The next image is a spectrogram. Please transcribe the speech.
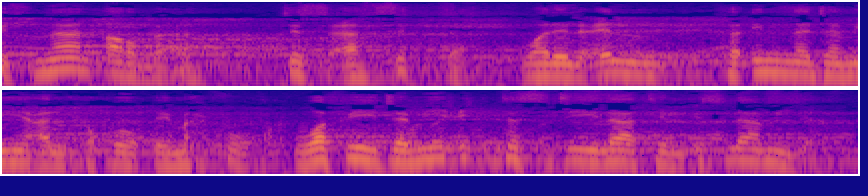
اثنان أربعة تسعة ستة. وللعلم فإن جميع الحقوق محفوظة وفي جميع التسجيلات الإسلامية.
